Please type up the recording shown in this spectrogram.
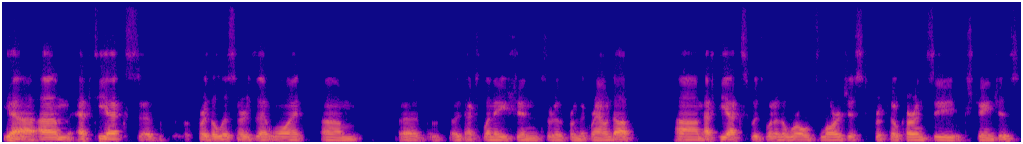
Yeah, um, FTX uh, for the listeners that want um, uh, an explanation, sort of from the ground up. Um, FTX was one of the world's largest cryptocurrency exchanges.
